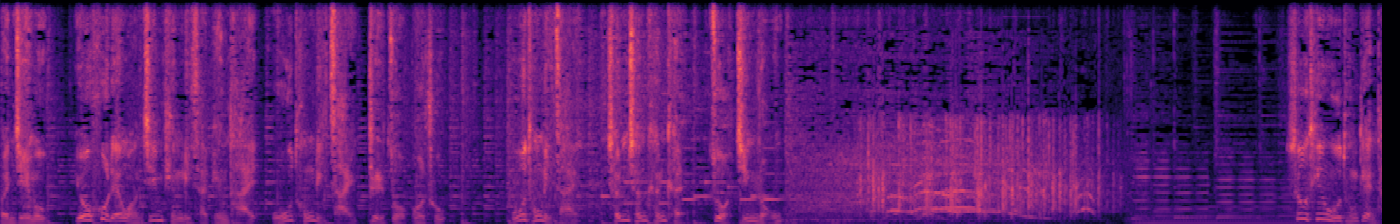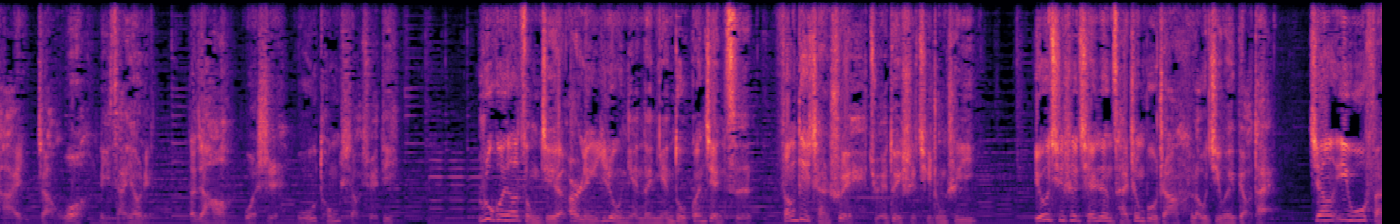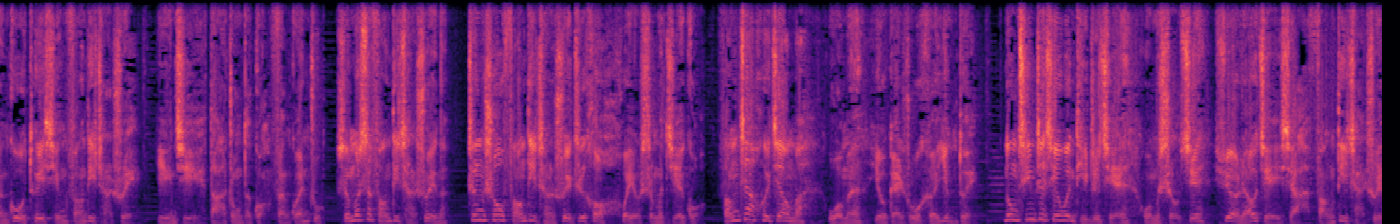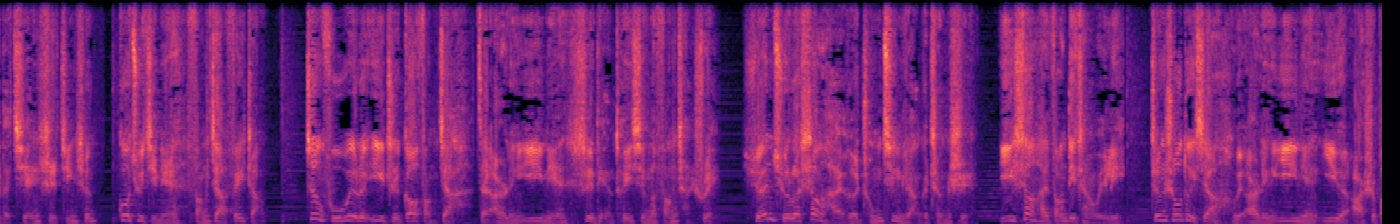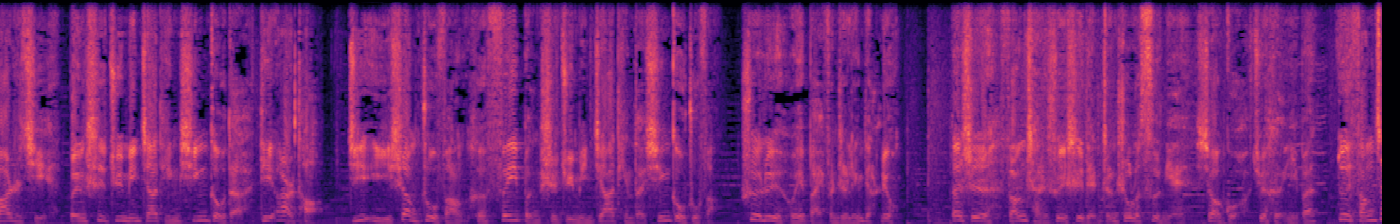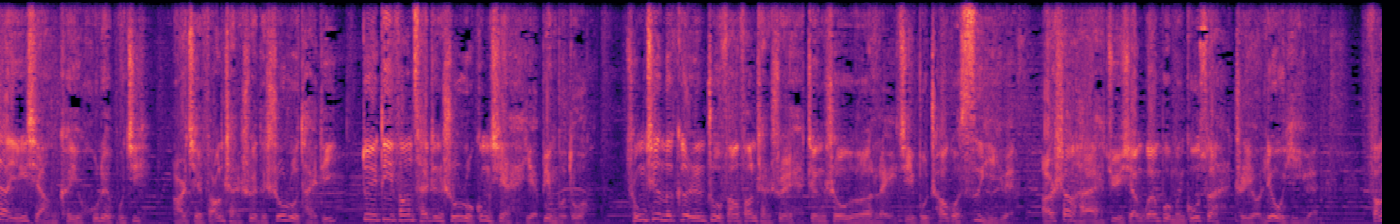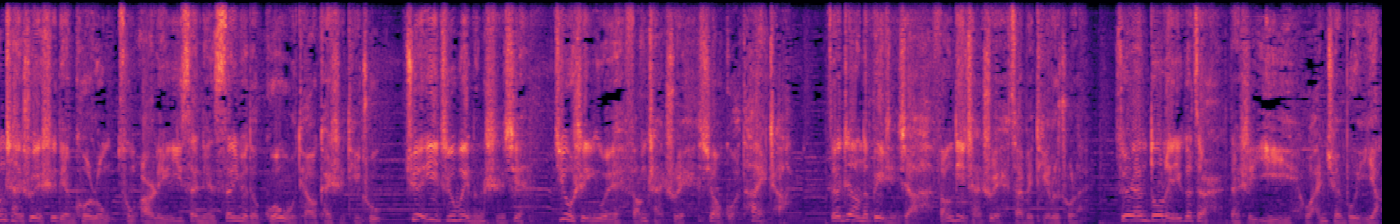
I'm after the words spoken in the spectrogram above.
本节目由互联网精品理财平台梧桐理财制作播出。梧桐理财，诚诚恳恳做金融。收听梧桐电台，掌握理财要领。大家好，我是梧桐小学弟。如果要总结二零一六年的年度关键词，房地产税绝对是其中之一。尤其是前任财政部长楼继伟表态。将义无反顾推行房地产税，引起大众的广泛关注。什么是房地产税呢？征收房地产税之后会有什么结果？房价会降吗？我们又该如何应对？弄清这些问题之前，我们首先需要了解一下房地产税的前世今生。过去几年房价飞涨，政府为了抑制高房价，在二零一一年试点推行了房产税，选取了上海和重庆两个城市。以上海房地产为例，征收对象为二零一一年一月二十八日起本市居民家庭新购的第二套及以上住房和非本市居民家庭的新购住房，税率为百分之零点六。但是房产税试点征收了四年，效果却很一般，对房价影响可以忽略不计，而且房产税的收入太低，对地方财政收入贡献也并不多。重庆的个人住房房产税征收额累计不超过四亿元，而上海据相关部门估算只有六亿元。房产税试点扩容从二零一三年三月的国五条开始提出，却一直未能实现，就是因为房产税效果太差。在这样的背景下，房地产税才被提了出来。虽然多了一个字儿，但是意义完全不一样。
